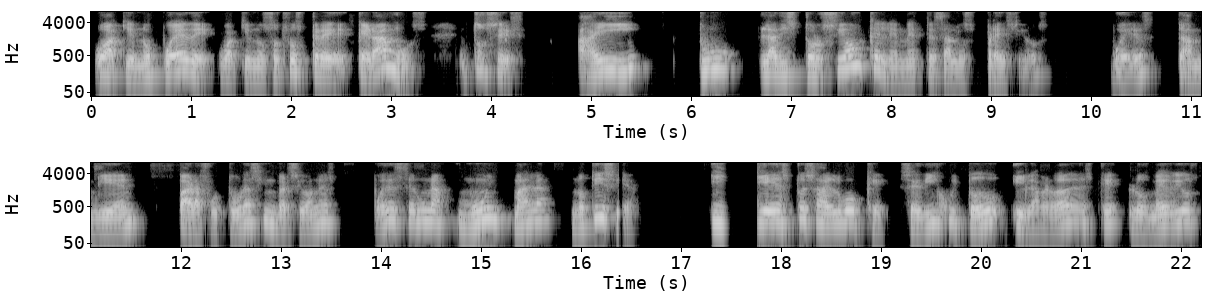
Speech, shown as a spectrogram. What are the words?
o a quien no puede, o a quien nosotros queramos. Entonces, ahí tú, la distorsión que le metes a los precios pues también para futuras inversiones puede ser una muy mala noticia. Y, esto es algo que se dijo y todo, y la verdad es que los medios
